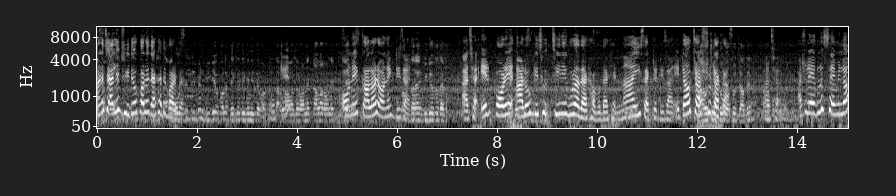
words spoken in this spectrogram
মানে চাইলে ভিডিও কলে দেখাতে পারবেন। ভিডিও কলে দেখে দেখে নিতে পারবেন। আমাদের অনেক কালার অনেক অনেক কালার অনেক ডিজাইন দেখা আচ্ছা এরপরে আরও কিছু চিনি গুঁড়া দেখাবো দেখেন। নাইস একটা ডিজাইন এটাও চারশো টাকা। আচ্ছা। আসলে এগুলো সেমি লং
